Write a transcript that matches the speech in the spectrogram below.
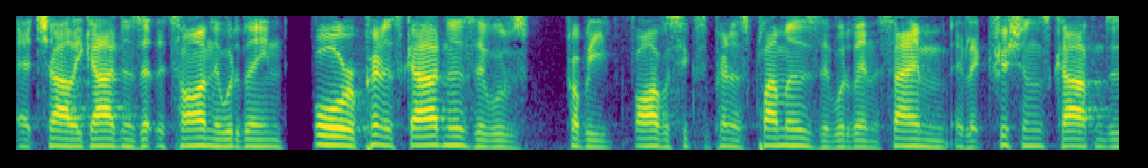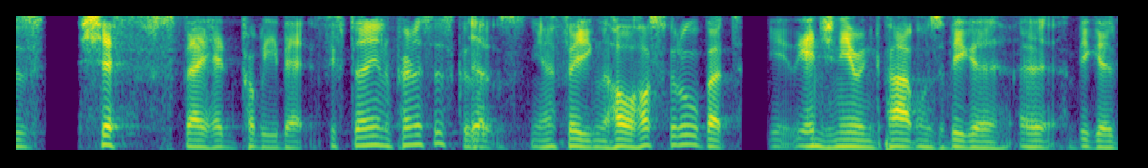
at Charlie Gairdner's at the time, there would have been four apprentice gardeners. There was probably five or six apprentice plumbers. There would have been the same electricians, carpenters, chefs. They had probably about fifteen apprentices because Yep. it was you know feeding the whole hospital. But the engineering department was a bigger a, a bigger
